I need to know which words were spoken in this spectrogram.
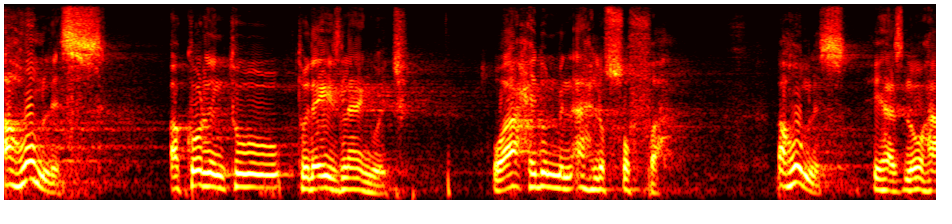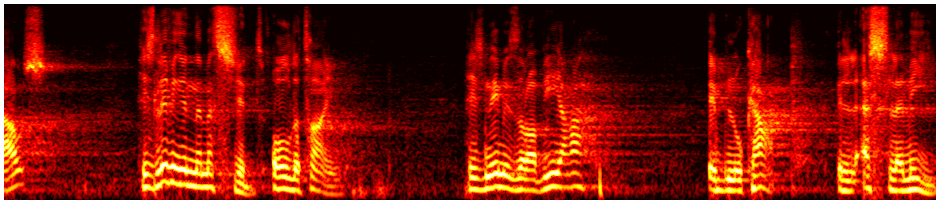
a homeless according to today's language واحد من أهل الصفة a homeless he has no house he's living in the masjid all the time his name is Rabi'ah ibn Ka'b al-Aslami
